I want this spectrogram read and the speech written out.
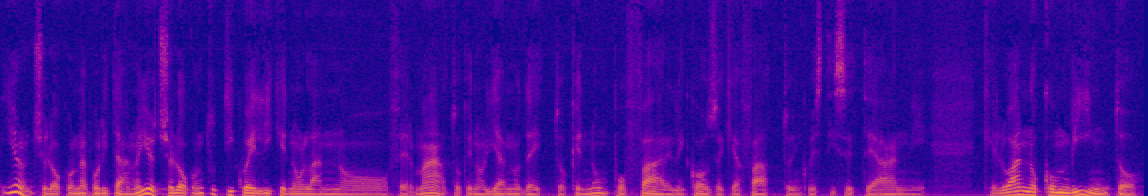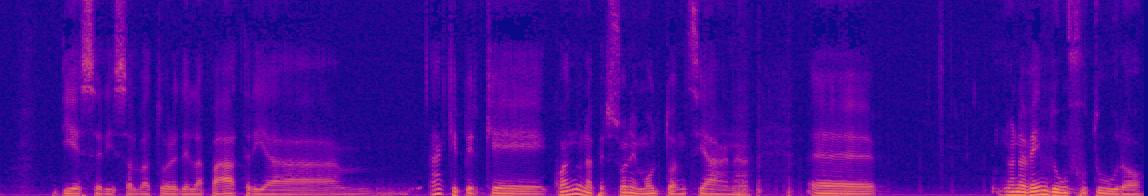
io non ce l'ho con Napolitano, io ce l'ho con tutti quelli che non l'hanno fermato, che non gli hanno detto che non può fare le cose che ha fatto in questi sette anni, che lo hanno convinto di essere il salvatore della patria, anche perché quando una persona è molto anziana, eh, non avendo un futuro,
